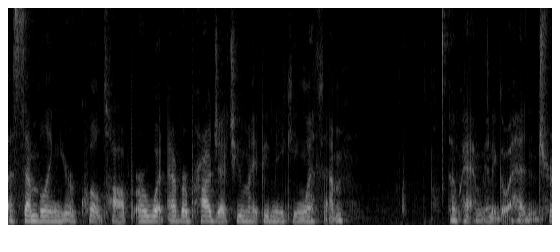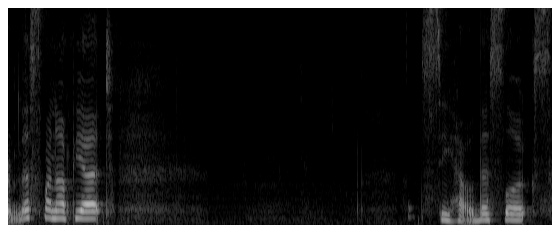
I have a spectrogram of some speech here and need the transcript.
assembling your quilt top or whatever project you might be making with them. Okay, I'm gonna go ahead and trim this one up yet see how this looks.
